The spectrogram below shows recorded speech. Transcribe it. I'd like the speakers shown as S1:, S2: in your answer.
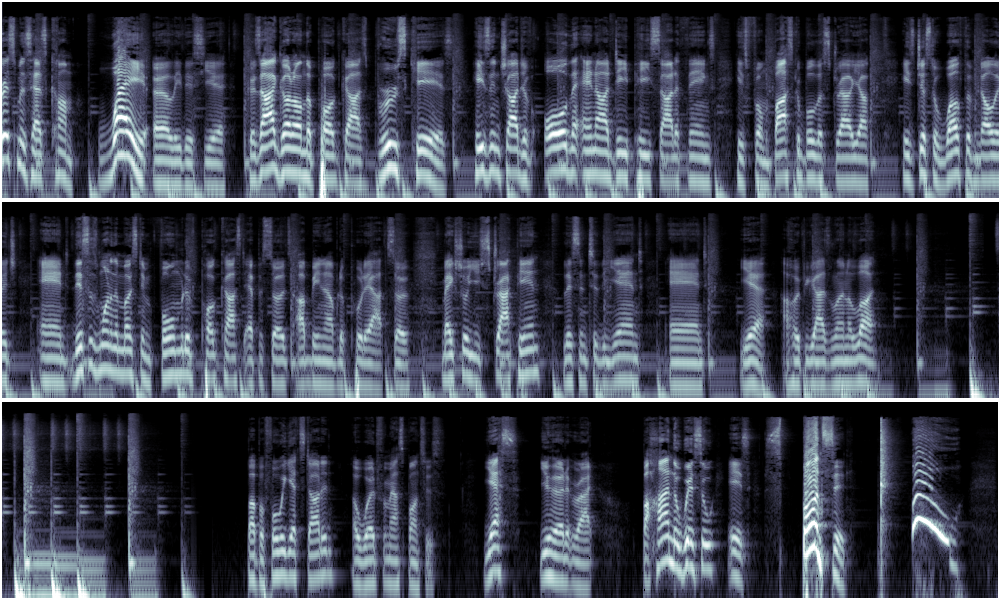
S1: Christmas has come way early this year because I got on the podcast Bruce Kears. He's in charge of all the NRDP side of things. He's from Basketball Australia. He's just a wealth of knowledge, and this is one of the most informative podcast episodes I've been able to put out. So make sure you strap in, listen to the end, and yeah, I hope you guys learn a lot. But before we get started, a word from our sponsors. Yes, you heard it right. Behind the Whistle is sponsored. Woo!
